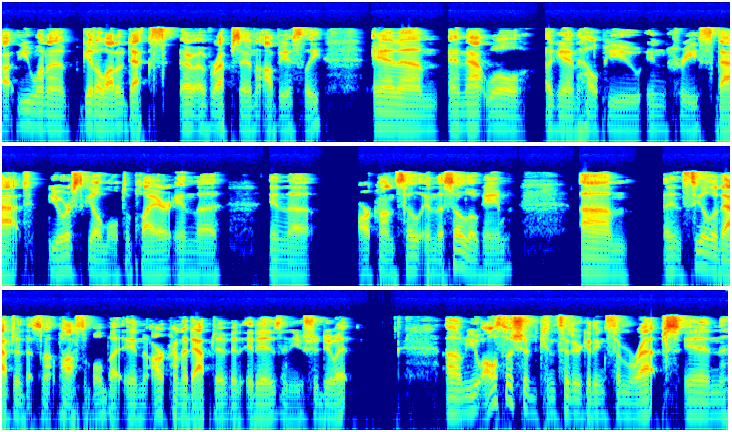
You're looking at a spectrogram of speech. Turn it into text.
uh, you want to get a lot of decks uh, of reps in, obviously and um, and that will again help you increase that your skill multiplier in the in the Archon so in the solo game. Um, in sealed adaptive, that's not possible, but in Archon adaptive, it, it is, and you should do it. Um, you also should consider getting some reps in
